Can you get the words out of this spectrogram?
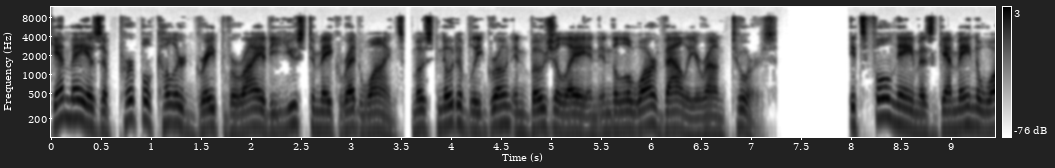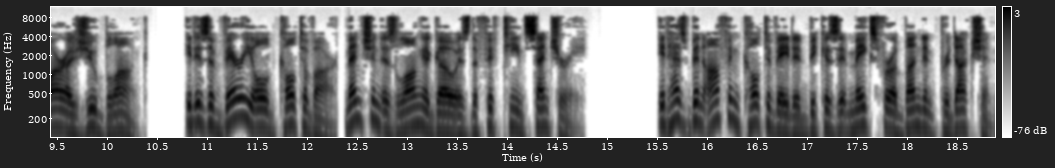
Gamay is a purple-colored grape variety used to make red wines, most notably grown in Beaujolais and in the Loire Valley around Tours. Its full name is Gamay Noir à Jus Blanc. It is a very old cultivar, mentioned as long ago as the 15th century. It has been often cultivated because it makes for abundant production,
